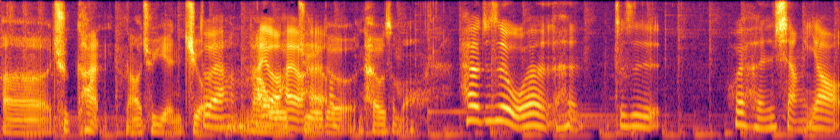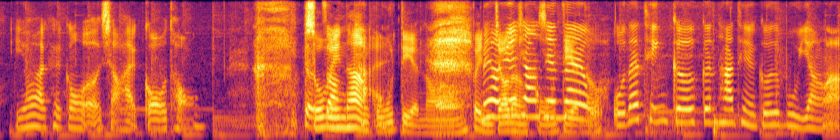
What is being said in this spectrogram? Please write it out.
呃去看，然后去研究。对啊，还有还有还有还有什么？还有就是我会很很就是会很想要以后还可以跟我小孩沟通。说不定他很古典哦，被你教得很古典哦。没有，因为像现在我在听歌，跟他听的歌都不一样啦。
